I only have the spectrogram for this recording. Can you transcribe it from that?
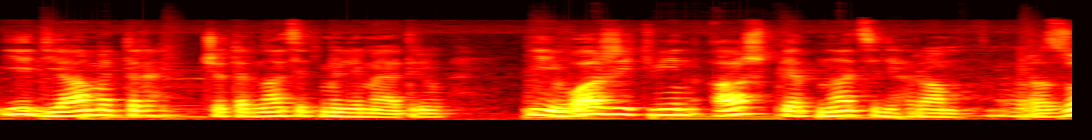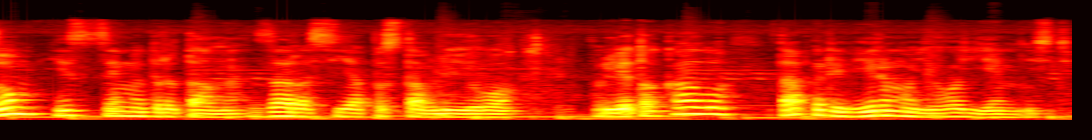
і діаметр 14 мм. І важить він аж 15 грам разом із цими дротами. Зараз я поставлю його в літокалу та перевіримо його ємність.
